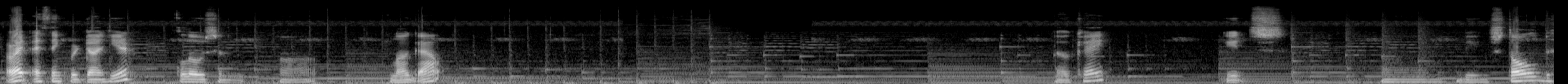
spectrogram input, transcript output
Alright, I think we're done here. Close and uh, log out. Okay. It's um, being installed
